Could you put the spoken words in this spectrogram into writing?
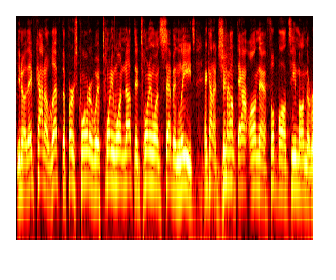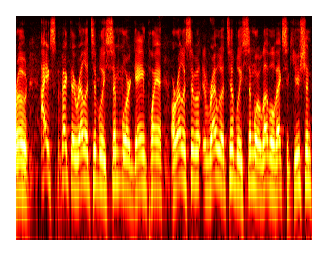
you know, they've kind of left the first quarter with 21 nothing, 21-7 leads and kind of jumped out on that football team on the road. I expect a relatively similar game plan, a relatively relatively similar level of execution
